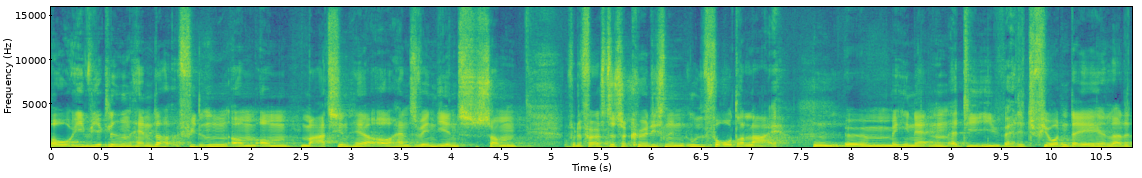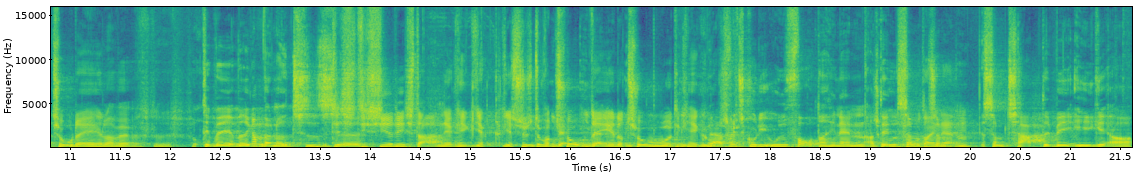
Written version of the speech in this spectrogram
Og i virkeligheden handler filmen om, om Martin her og hans ven Jens, som for det første så kører de sådan en udfordrerleg mm. øh, med hinanden, at de i, hvad er det, 14 dage, eller er det to dage, eller hvad? Det ved, jeg ved ikke, om der er noget tids... Det, de siger det i starten. Jeg, kan ikke, jeg, jeg synes, det var I- to i- dage eller to uger. Det kan jeg I ikke hvert huske. fald skulle de udfordre hinanden Og den som, udfordre som, hinanden. som tabte ved ikke at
